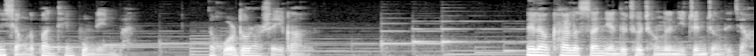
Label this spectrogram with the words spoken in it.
你想了半天不明白，那活都让谁干了？那辆开了三年的车成了你真正的家，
